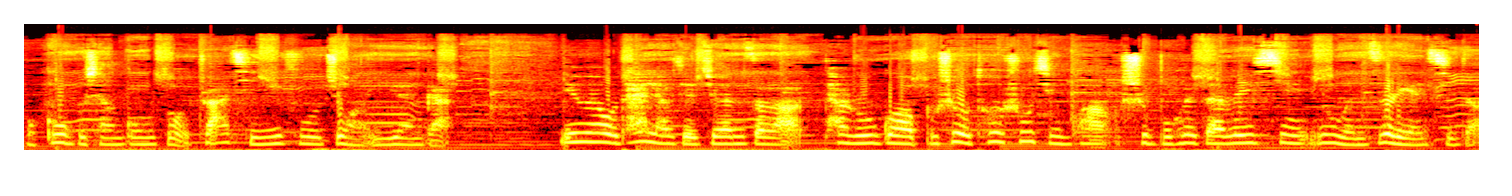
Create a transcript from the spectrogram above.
我顾不上工作，抓起衣服就往医院赶，因为我太了解娟子了，她如果不是有特殊情况，是不会在微信用文字联系的。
